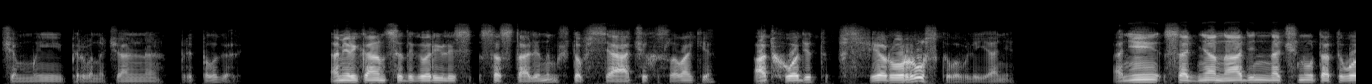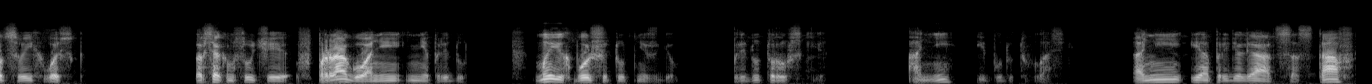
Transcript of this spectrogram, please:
чем мы первоначально предполагали. Американцы договорились со Сталиным, что вся Чехословакия отходит в сферу русского влияния. Они со дня на день начнут отвод своих войск. Во всяком случае, в Прагу они не придут. Мы их больше тут не ждем. Придут русские. Они и будут властью. Они и определят состав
